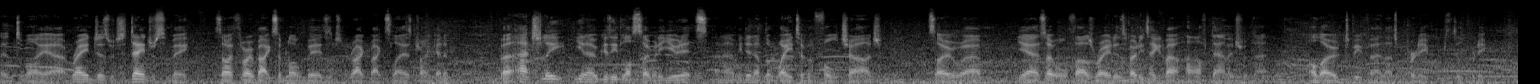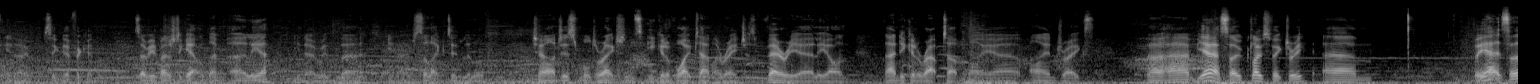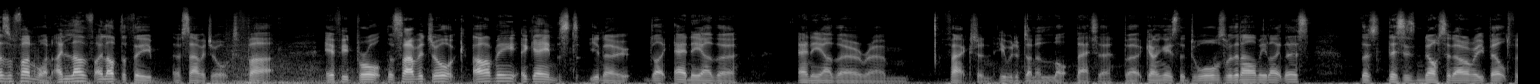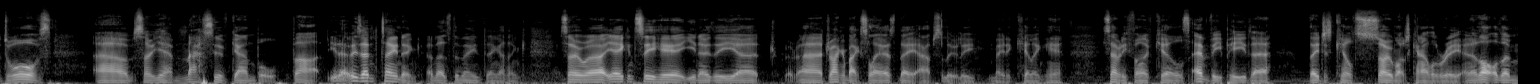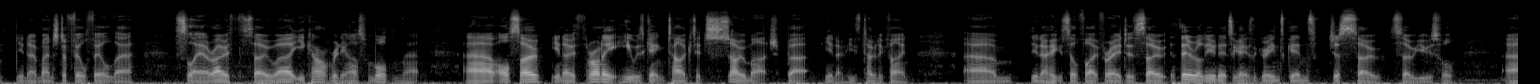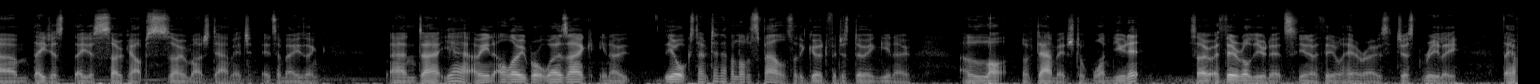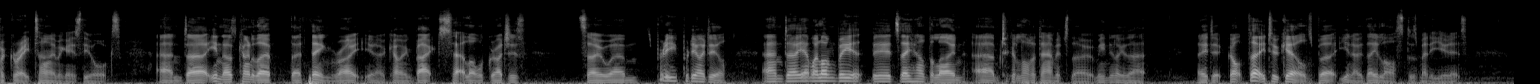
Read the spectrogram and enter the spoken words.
into my uh, Rangers, which is dangerous for me. So I throw back some Longbeards and some Dragback Slayers to try and get him. But actually, you know, because he'd lost so many units, um, he didn't have the weight of a full charge. So, um, yeah, so all Ulthar's Raiders have only taken about half damage from that. Although, to be fair, that's pretty, still pretty, you know, significant. So if he'd managed to get on them earlier, you know, with, uh, you know, selected little charges from all directions, he could have wiped out my Rangers very early on, and he could have wrapped up my uh, Iron Drakes. But, um, yeah, so close victory. Um, but yeah, so that's a fun one. I love, I love the theme of Savage Orcs, but if he'd brought the Savage Orc army against, you know, like any other, any other um, faction, he would have done a lot better. But going against the Dwarves with an army like this, this, this is not an army built for Dwarves. Um, so yeah, massive gamble, but you know, it's entertaining, and that's the main thing I think. So uh, yeah, you can see here, you know, the uh, uh, Dragonback Slayers, they absolutely made a killing here. 75 kills, MVP there. They just killed so much cavalry, and a lot of them, you know, managed to fulfill their Slayer Oath, so uh, you can't really ask for more than that. Uh, also, you know, Throny, he was getting targeted so much, but, you know, he's totally fine. Um, you know, he can still fight for ages. So, ethereal units against the greenskins, just so, so useful. Um, they just they just soak up so much damage. It's amazing. And uh, yeah, I mean, although he brought Wurrzag, you know, the Orcs don't tend to have a lot of spells that are good for just doing, you know, a lot of damage to one unit. So ethereal units, you know, ethereal heroes, just really, they have a great time against the Orcs. And, uh, you know, it's kind of their, their thing, right? You know, coming back to settle old grudges. So, um, it's pretty, pretty ideal. And, uh, yeah, my long beards, they held the line. Um, took a lot of damage, though. I mean, look at that. They did, got 32 kills, but you know they lost as many units.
